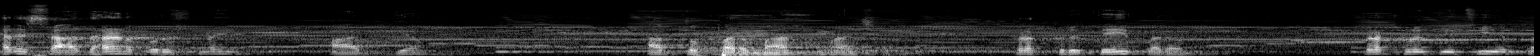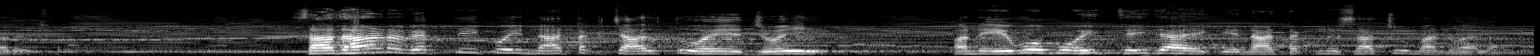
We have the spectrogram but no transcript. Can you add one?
અરે સાધારણ પુરુષ નહીં આદ્યમ આપ તો પરમાત્મા છે પ્રકૃતિ પરમ. પ્રકૃતિથી એ પર છે. સાધારણ વ્યક્તિ કોઈ નાટક ચાલતું હોય જોઈ અને એવો મોહિત થઈ જાય કે નાટકને સાચું માનવા લાગે.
